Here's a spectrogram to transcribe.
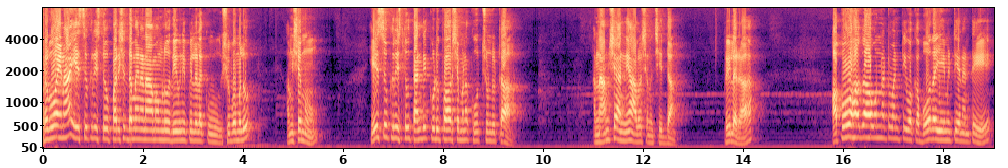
ప్రభు అయిన యేసుక్రీస్తు పరిశుద్ధమైన నామంలో దేవుని పిల్లలకు శుభములు. అంశము యేసుక్రీస్తు తండ్రి కుడి పార్శ్వమున కూర్చుండుట అన్న అంశాన్ని ఆలోచన చేద్దాం. ప్రియులరా అపోహగా ఉన్నటువంటి ఒక బోధ ఏమిటి అని అంటే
